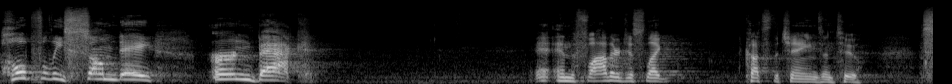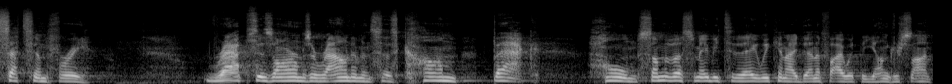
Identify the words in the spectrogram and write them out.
hopefully someday earn back. And, the father just like cuts the chains in two, sets him free, wraps his arms around him, and says, Come back home. Some of us, maybe today, we can identify with the younger son.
